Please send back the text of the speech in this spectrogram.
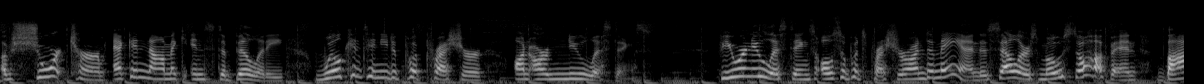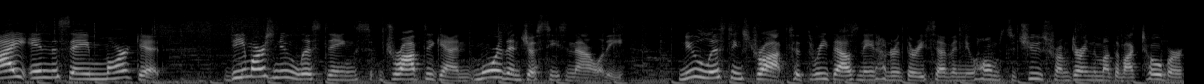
of short term economic instability will continue to put pressure on our new listings. Fewer new listings also puts pressure on demand as sellers most often buy in the same market. DMAR's new listings dropped again, more than just seasonality. New listings dropped to 3,837 new homes to choose from during the month of October.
